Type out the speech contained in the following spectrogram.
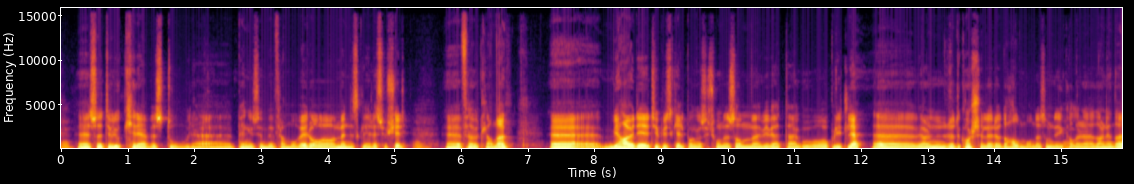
Mm. Eh, Så dette vil jo kreve store eh, pengesummer framover, og menneskelige ressurser eh, fra utlandet. Eh, vi har jo de typiske hjelpeorganisasjonene som eh, vi vet er gode og pålitelige. Eh, vi har den Røde Kors, eller Røde Halvmåne som de kaller det der nede,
